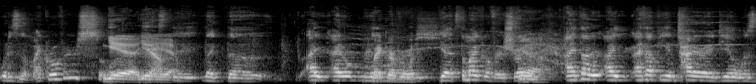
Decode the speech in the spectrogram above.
What is it, the microverse? Or Yeah, Yeah. yeah, yeah. the- like the. I, I don't really remember what Microverse. it, yeah it's the microverse right Yeah. I thought it, I, I thought the entire idea was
